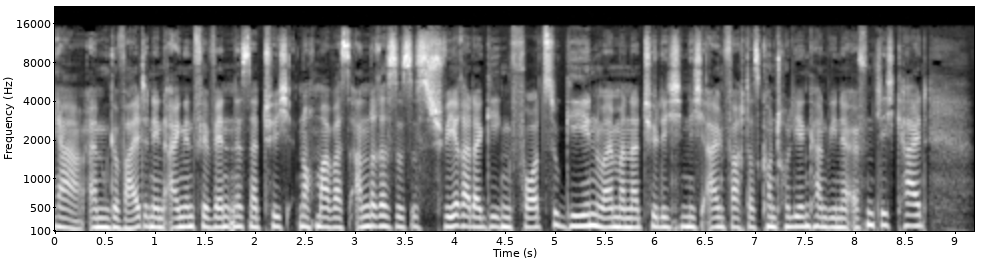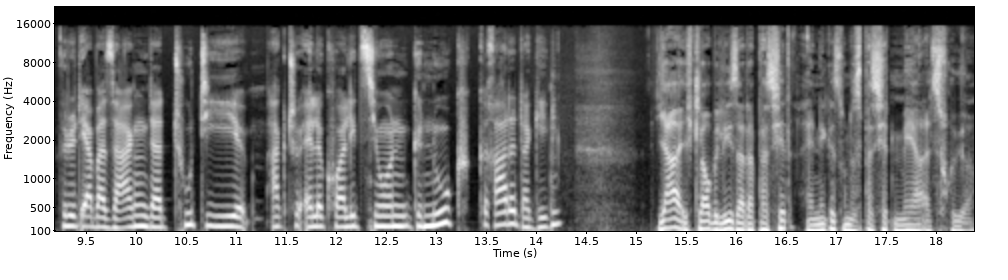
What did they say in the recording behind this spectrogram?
Ja, ähm, Gewalt in den eigenen vier Wänden ist natürlich noch mal was anderes. Es ist schwerer dagegen vorzugehen, weil man natürlich nicht einfach das kontrollieren kann wie in der Öffentlichkeit. Würdet ihr aber sagen, da tut die aktuelle Koalition genug gerade dagegen? Ja, ich glaube, Lisa, da passiert einiges und es passiert mehr als früher.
